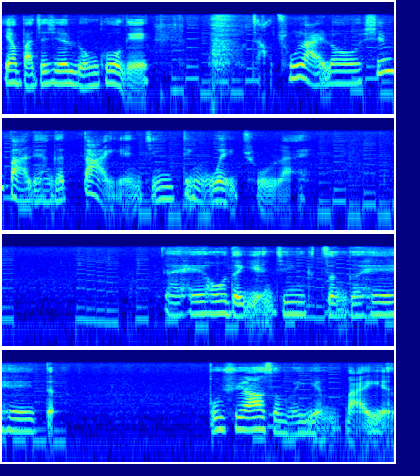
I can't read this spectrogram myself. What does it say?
要把这些轮廓给。出来喽！先把两个大眼睛定位出来。那黑后的眼睛，整个黑黑的，不需要什么眼白眼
